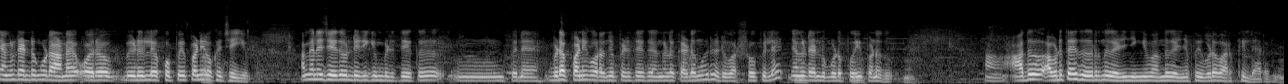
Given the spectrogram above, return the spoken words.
ഞങ്ങൾ രണ്ടും കൂടാണ് ഓരോ വീടുകളിലൊക്കെ പോയി പണിയൊക്കെ ചെയ്യും. അങ്ങനെ ചെയ്തുകൊണ്ടിരിക്കുമ്പോഴത്തേക്ക് പിന്നെ ഇവിടെ പണി കുറഞ്ഞപ്പോഴത്തേക്ക് ഞങ്ങൾ കിടങ്ങൂർ ഒരു വർക്ക്ഷോപ്പിൽ ഞങ്ങൾ രണ്ടും കൂടെ പോയി പണിതു. ആ അത് അവിടുത്തെ തീർന്നു കഴിഞ്ഞ് ഇങ്ങനെ വന്നു കഴിഞ്ഞപ്പോൾ ഇവിടെ വർക്കില്ലായിരുന്നു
